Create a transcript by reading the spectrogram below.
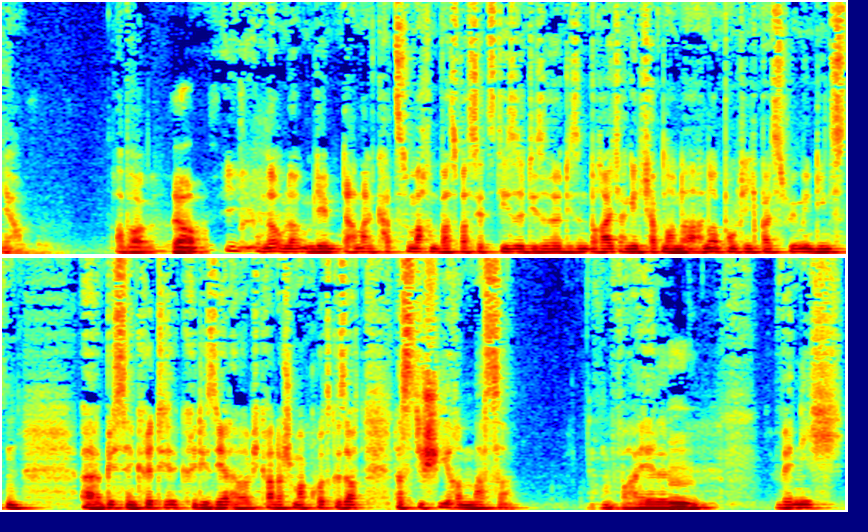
Ja, aber ja. um, um, um dem, da mal einen Cut zu machen, was, was jetzt diese, diese, diesen Bereich angeht, ich habe noch einen anderen Punkt, den ich bei Streamingdiensten äh, bisschen kritisiert habe, habe ich gerade schon mal kurz gesagt, das ist die schiere Masse. Weil mhm. wenn ich,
